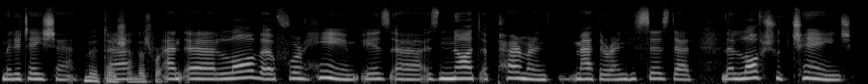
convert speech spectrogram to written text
meditation. Meditation, that's right. And uh, love uh, for him is uh, is not a permanent matter, and he says that the love should change,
